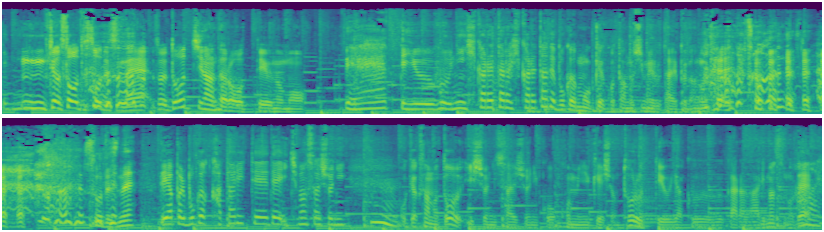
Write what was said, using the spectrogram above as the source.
えうん、じゃあそうそうですね。それどっちなんだろうっていうのもえーっていう風に惹かれたら惹かれたで僕はもう結構楽しめるタイプなので。そうなんです。か そうですね。でやっぱり僕は語り手で一番最初にうん。お客様と一緒に最初にこうコミュニケーションを取るっていう役柄がありますので、はい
